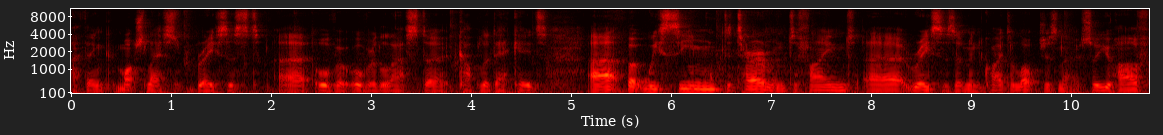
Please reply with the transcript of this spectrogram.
I think, much less racist uh, over over the last uh, couple of decades. Uh, but we seem determined to find uh, racism in quite a lot just now. So you have,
